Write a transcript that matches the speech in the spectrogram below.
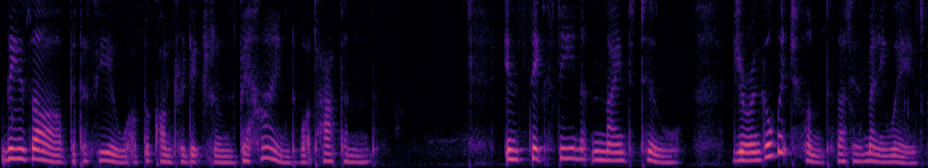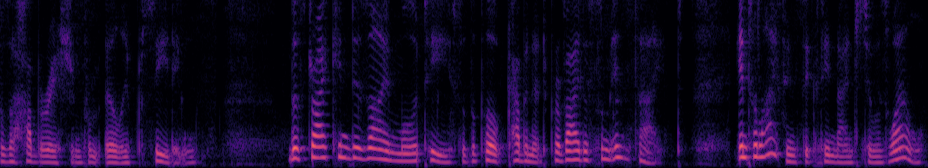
These are but a few of the contradictions behind what happened. In 1692, during a witch hunt that in many ways was a aberration from early proceedings, the striking design motifs of the Pope cabinet provide us some insight into life in 1692 as well.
